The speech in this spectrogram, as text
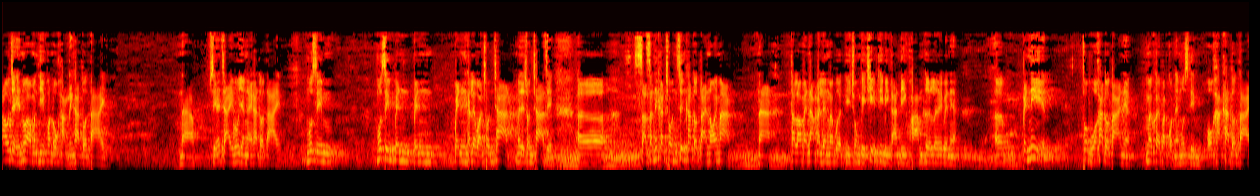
เราจะเห็นว่าบางทีคนอกหักในฆ่าตัวตายนะเสียใจว่ายังไงฆ่าตัวตาย มุสลิม มุสลิมเป็นเป็นเป็นเขาเรียกว่าชนชาติ ไม่ใช่ชนชาติสิเออศาสนิกชนซึ่งฆ่าตัวตายน้อยมากนะถ้าเราไปนับไปเรื่องระเบิดพีชงพีชีพที่มีการดีความเกินเลยไปเนี่ยเออเป็นนี่ทั่วหัวฆ่าตัวตายเนี่ย ไม่ค่อยปรากฏในมุสลิมอกหักฆ่าตัวตาย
